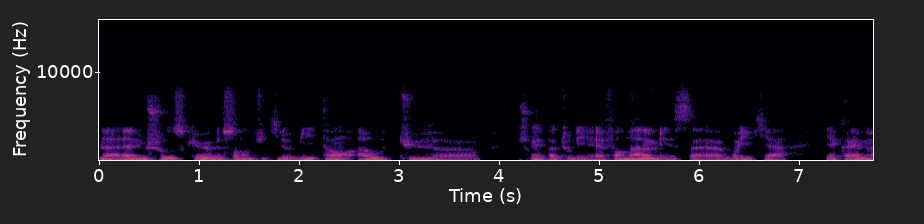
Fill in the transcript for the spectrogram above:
la, même chose que le 128 kilobits en AOTUV. je connais pas tous les formats, mais vous voyez qu'il y a, il y a quand même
